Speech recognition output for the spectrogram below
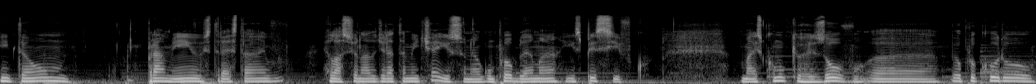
Então, para mim, o estresse está relacionado diretamente a isso, né? Algum problema em específico. Mas como que eu resolvo? Uh, eu procuro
